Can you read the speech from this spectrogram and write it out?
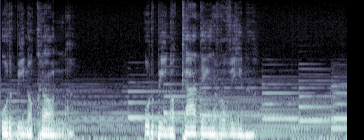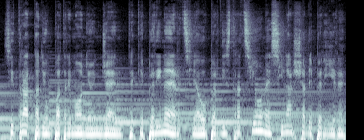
Urbino crolla Urbino cade in rovina. Si tratta di un patrimonio ingente che per inerzia o per distrazione si lascia deperire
